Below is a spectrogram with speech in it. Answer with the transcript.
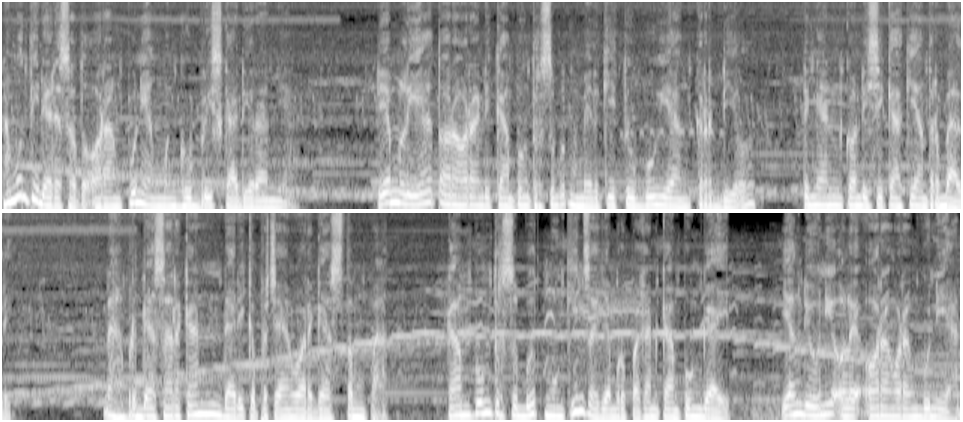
namun tidak ada satu orang pun yang menggubris kehadirannya. Dia melihat orang-orang di kampung tersebut memiliki tubuh yang kerdil dengan kondisi kaki yang terbalik. Nah, berdasarkan dari kepercayaan warga setempat, kampung tersebut mungkin saja merupakan kampung gaib yang dihuni oleh orang-orang bunian.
